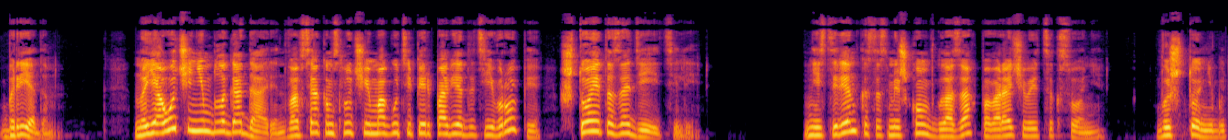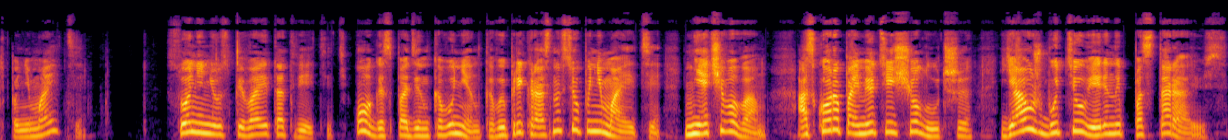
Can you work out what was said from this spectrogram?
бредом. Но я очень им благодарен. Во всяком случае, могу теперь поведать Европе, что это за деятели. Нестеренко со смешком в глазах поворачивается к Соне. «Вы что-нибудь понимаете?» Соня не успевает ответить. «О, господин Ковуненко, вы прекрасно все понимаете. Нечего вам. А скоро поймете еще лучше. Я уж, будьте уверены, постараюсь».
